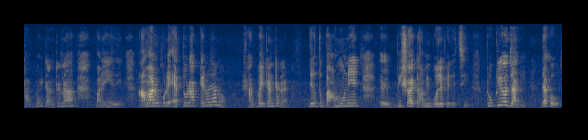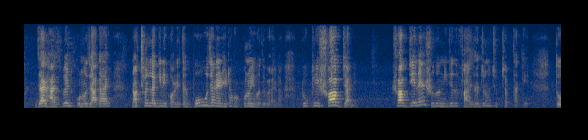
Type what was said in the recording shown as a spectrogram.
সাত ভাই টানটানা মানে আমার উপরে এত রাগ কেন জানো? সাত ভাই টানটানা যেহেতু বামনের বিষয়টা আমি বলে ফেলেছি। টুকলিও জানি। দেখো, যার হাজব্যান্ড কোনো জায়গায় নচ্ছল্লাগিরি করে, তার বউ জানেন এটা কখনোই হতে পারে না। টুকলি সব জানে। সব জেনে শুধু নিজেদের ফায়দার জন্য চুপচাপ থাকে। তো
